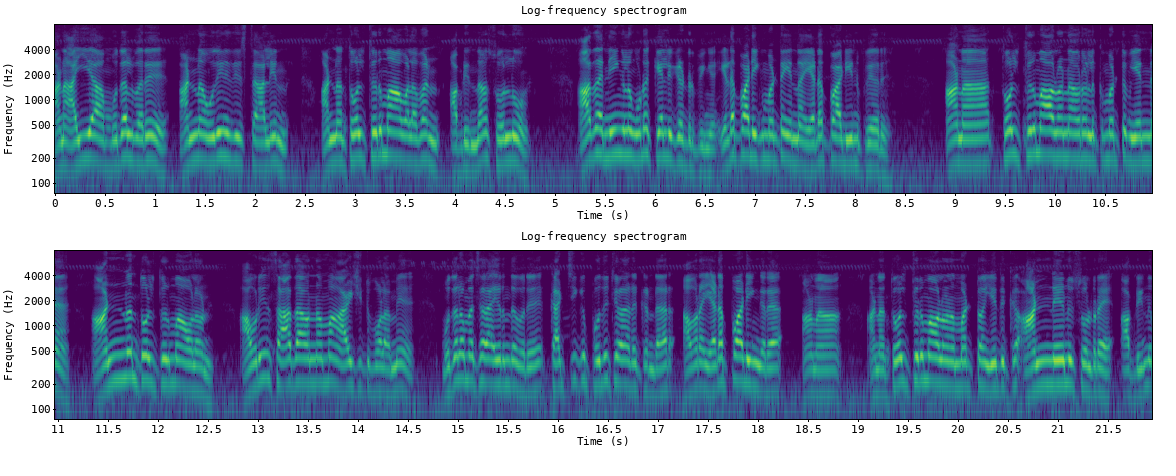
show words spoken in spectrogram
ஆனால் ஐயா முதல்வர் அண்ணா உதயநிதி ஸ்டாலின் அண்ணன் தொல் திருமாவளவன் அப்படின்னு தான் சொல்லுவோம். அதை நீங்களும் கூட கேள்வி கேட்டிருப்பீங்க. எடப்பாடிக்கு மட்டும் என்ன எடப்பாடின்னு பேர். ஆனால் தொல் திருமாவளவன் அவர்களுக்கு மட்டும் என்ன? அண்ணன் தொல் திருமாவளவன். அவரையும் சாதாரணமாக அழைச்சிட்டு போகலாமே முதலமைச்சராக இருந்தவர் கட்சிக்கு பொதுச் செயலாளர் இருக்கின்றார். அவரை எடப்பாடிங்கிற ஆனால் ஆனால் தொல் திருமாவளவனை மட்டும் எதுக்கு அண்ணேன்னு சொல்கிறேன் அப்படின்னு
